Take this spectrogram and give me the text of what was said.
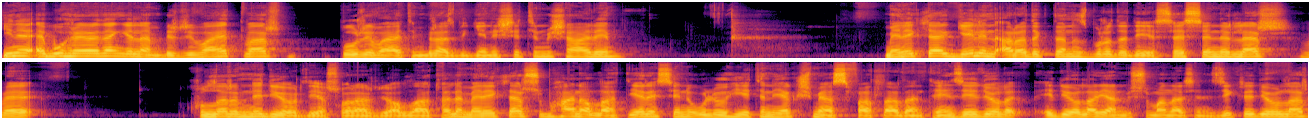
Yine Ebu Hureyre'den gelen bir rivayet var. Bu rivayetin biraz bir genişletilmiş hali. Melekler gelin aradıklarınız burada diye seslenirler ve kullarım ne diyor diye sorar diyor Allahu Teala. Melekler Subhanallah diyerek seni uluhiyetine yakışmayan sıfatlardan tenzih ediyorlar, ediyorlar. Yani Müslümanlar seni zikrediyorlar.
